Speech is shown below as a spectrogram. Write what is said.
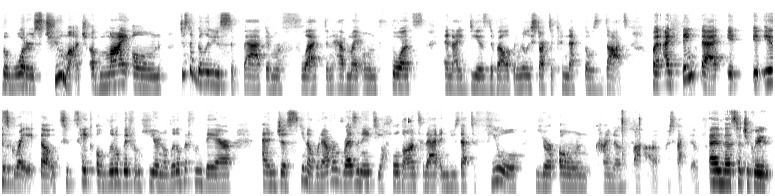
the waters too much of my own just ability to sit back and reflect and have my own thoughts and ideas develop and really start to connect those dots. But I think that it it is great though to take a little bit from here and a little bit from there and just, you know, whatever resonates, you hold on to that and use that to fuel your own kind of uh, perspective. And that's such a great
